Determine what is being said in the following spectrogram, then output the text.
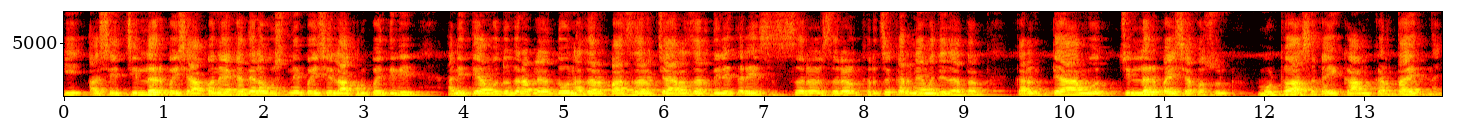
की असे चिल्लर पैसे आपण एखाद्याला उसने पैसे लाख रुपये दिले आणि त्यामधून जर आपल्याला दोन हजार पाच हजार चार हजार दिले तर हे सरळ सरळ खर्च करण्यामध्ये जातात. कारण त्या मो चिल्लर पैशापासून मोठं असं काही काम करता येत नाही.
